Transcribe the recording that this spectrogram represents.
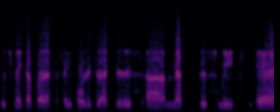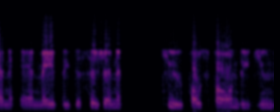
which make up our FFA board of directors, uh, met this week and and made the decision to postpone the June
